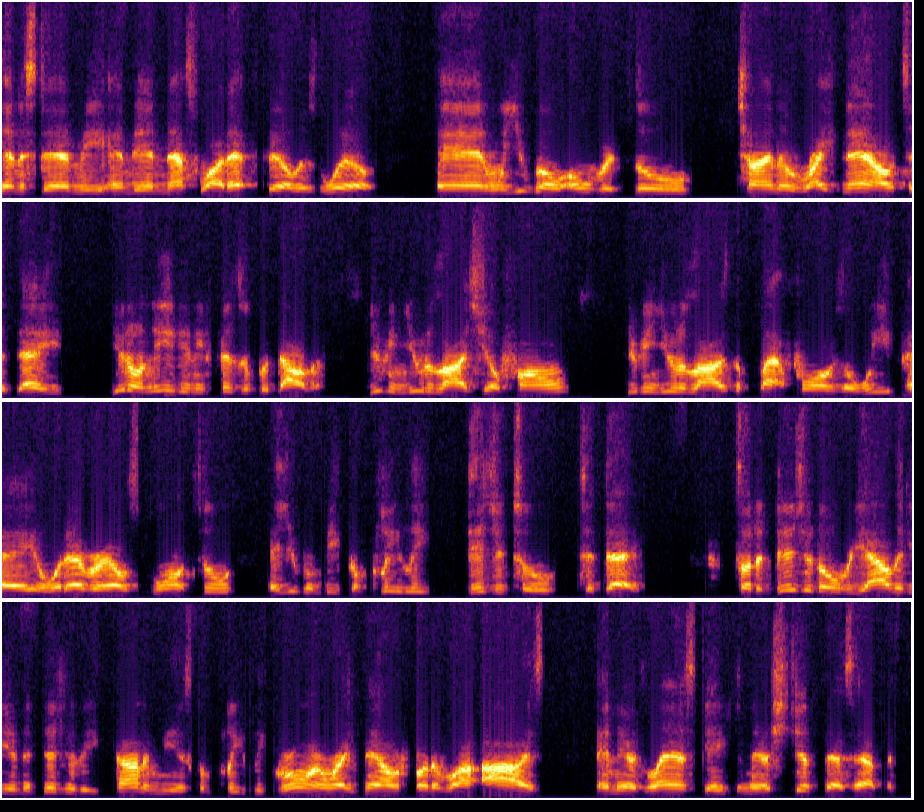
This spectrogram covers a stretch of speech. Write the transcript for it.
You understand me? And then that's why that fell as well. And when you go over to China right now, today, you don't need any physical dollar. You can utilize your phone. You can utilize the platforms of WePay or whatever else you want to, and you can be completely digital today. So the digital reality and the digital economy is completely growing right now in front of our eyes, and there's landscapes and there's shift that's happening.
